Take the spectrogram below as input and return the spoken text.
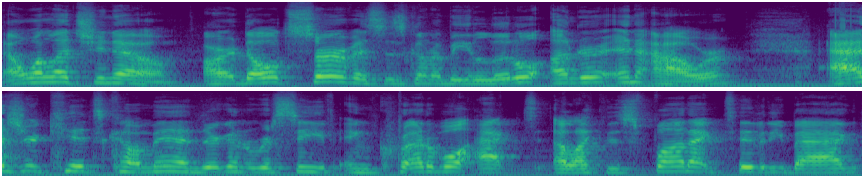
Now, I want to let you know our adult service is going to be a little under an hour. As your kids come in, they're going to receive incredible act uh, like this fun activity bag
